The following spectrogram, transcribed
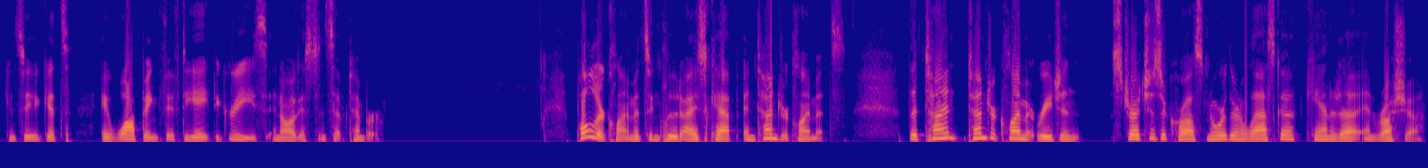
You can see it gets a whopping 58 degrees in August and September. Polar climates include ice cap and tundra climates. The tundra climate region stretches across northern Alaska, Canada, and Russia.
